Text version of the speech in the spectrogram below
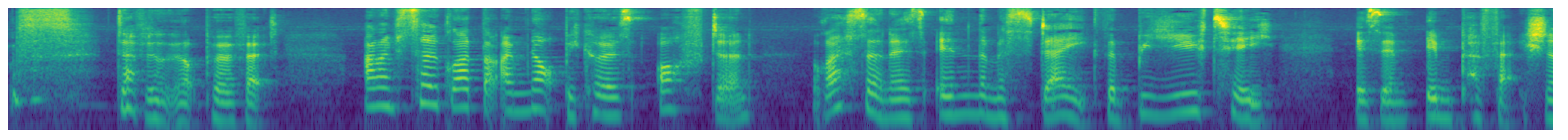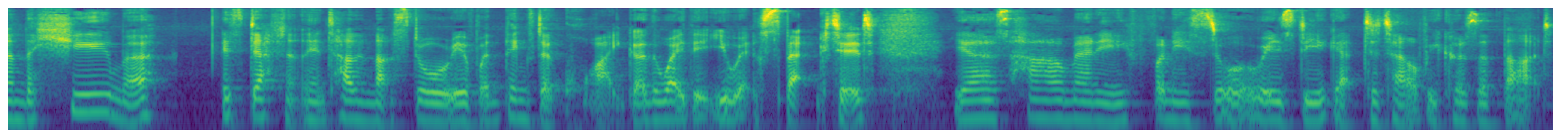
Definitely not perfect. And I'm so glad that I'm not because often the lesson is in the mistake. The beauty is in imperfection and the humour is definitely in telling that story of when things don't quite go the way that you expected. Yes, how many funny stories do you get to tell because of that?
